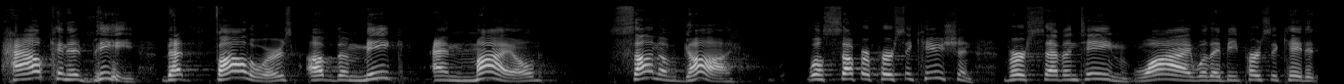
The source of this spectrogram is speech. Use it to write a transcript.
How can it be that followers of the meek and mild Son of God, will suffer persecution. Verse 17 Why will they be persecuted?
